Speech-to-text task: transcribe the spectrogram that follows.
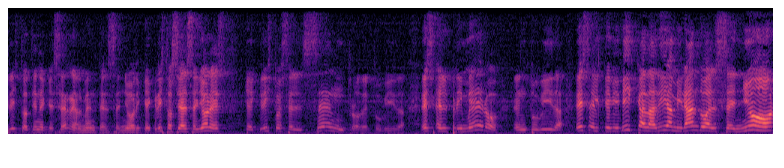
Cristo tiene que ser realmente el Señor y que Cristo sea el Señor es que Cristo es el centro de tu vida, es el primero en tu vida, es el que vivís cada día mirando al Señor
